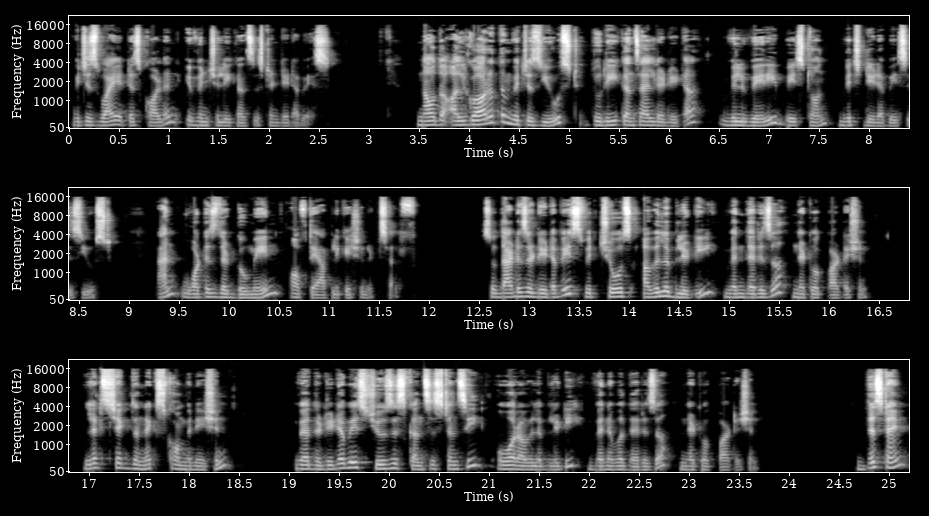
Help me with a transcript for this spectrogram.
which is why it is called an eventually consistent database. Now the algorithm which is used to reconcile the data will vary based on which database is used and what is the domain of the application itself. So that is a database which shows availability when there is a network partition. Let's check the next combination where the database chooses consistency over availability whenever there is a network partition. This time,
